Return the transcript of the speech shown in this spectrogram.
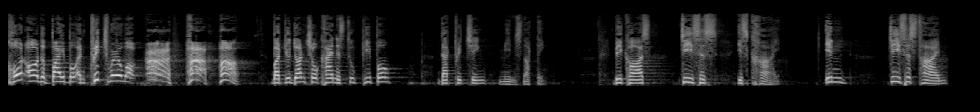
quote all the Bible and preach very well. Uh, ha, ha. But you don't show kindness to people. That preaching means nothing. Because Jesus is kind. In Jesus' time,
